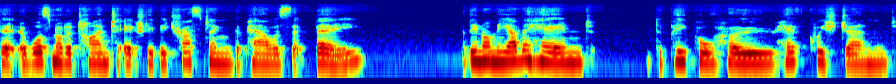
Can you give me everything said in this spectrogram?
that it was not a time to actually be trusting the powers that be but then on the other hand, the people who have questioned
